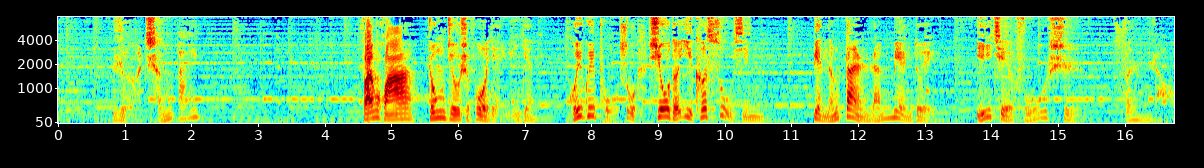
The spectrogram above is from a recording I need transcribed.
惹尘埃？繁华终究是过眼云烟。回归朴素，修得一颗素心，便能淡然面对一切浮世纷扰。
